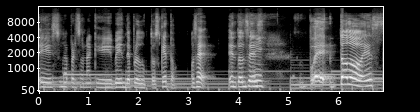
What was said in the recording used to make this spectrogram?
es una persona que vende productos keto. O sea, entonces, pues, todo es,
